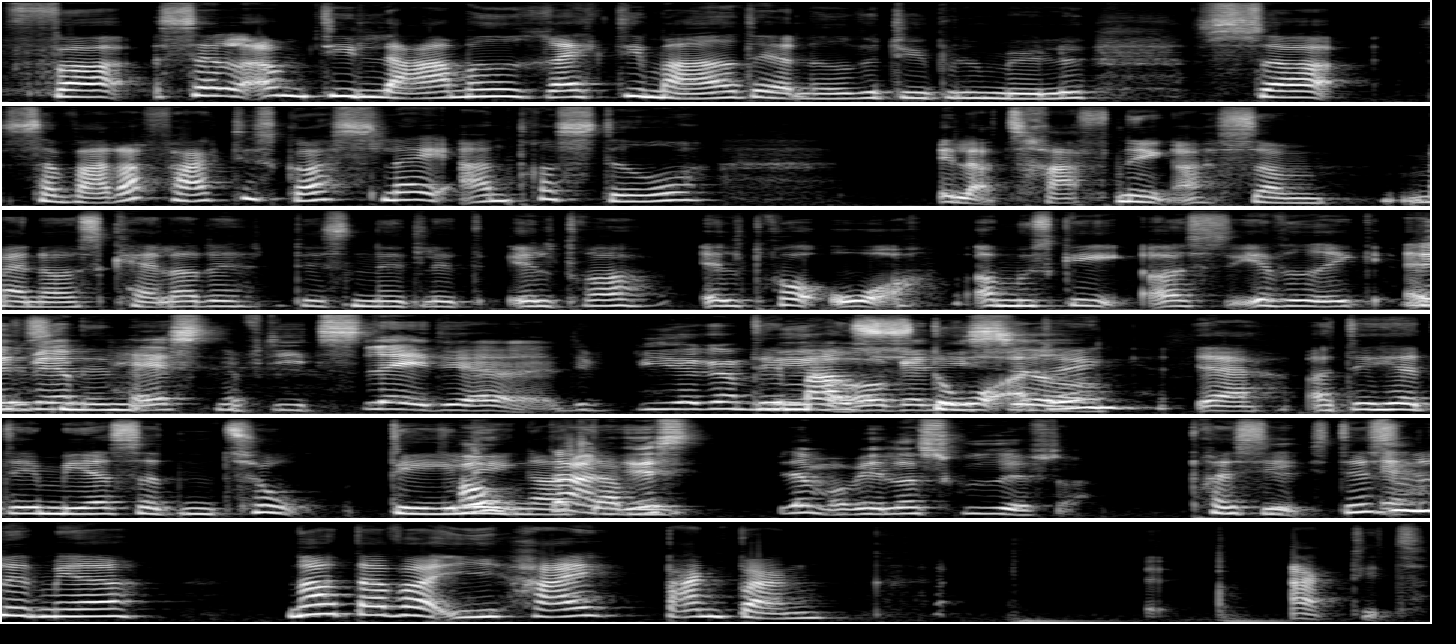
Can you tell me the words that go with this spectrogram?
For selvom de larmede rigtig meget dernede ved Dybel Mølle, så, så var der faktisk også slag andre steder. Eller træfninger, som man også kalder det. Det er sådan et lidt ældre, ældre ord. Og måske også, jeg ved ikke... er Lidt det sådan mere en, passende, fordi et slag, det, er, det virker det er mere meget organiseret. stort, ikke? Ja, og det her, det er mere sådan to Hov, delinger. der er der. Den må vi hellere skyde efter. Præcis. Det er sådan Ja. lidt mere, nå, der var I, hej, bang, bang. Agtigt.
